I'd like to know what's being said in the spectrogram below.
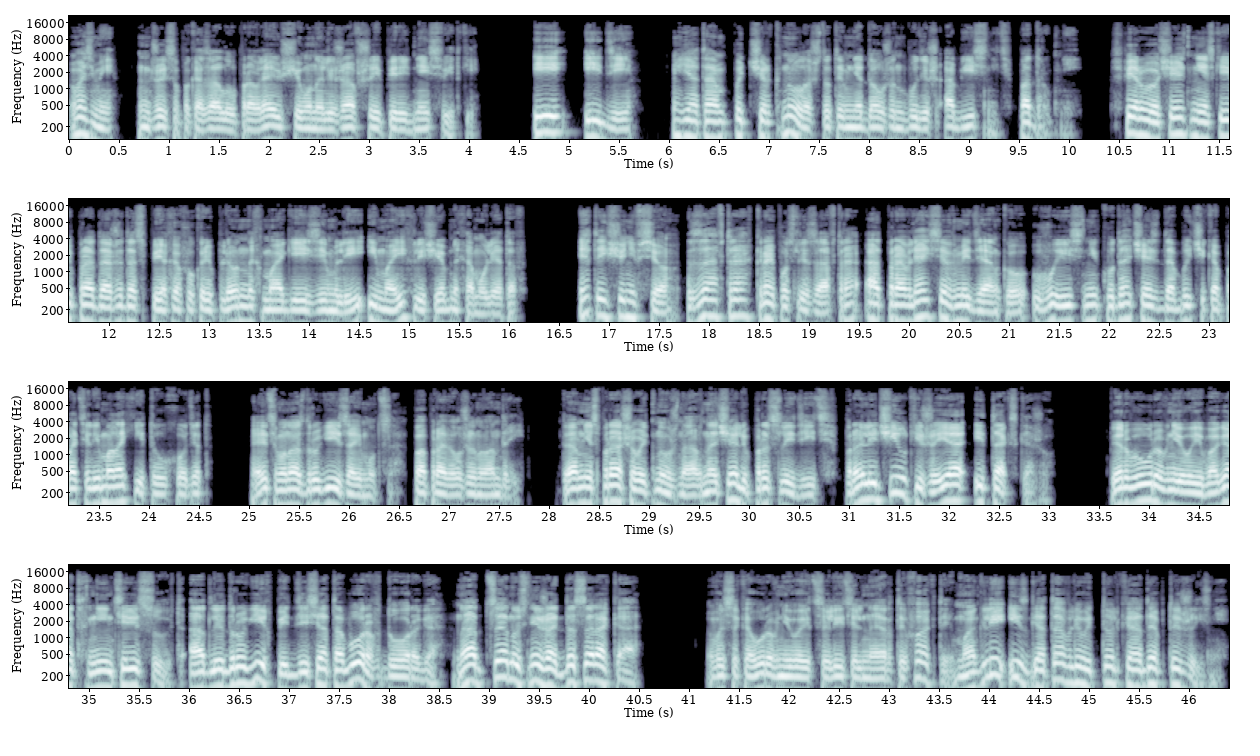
«Возьми», — Джиса показала управляющему на лежавшие перед ней свитки. «И иди. Я там подчеркнула, что ты мне должен будешь объяснить подробней. В первую очередь низкие продажи доспехов, укрепленных магией Земли и моих лечебных амулетов. Это еще не все. Завтра, край послезавтра, отправляйся в Медянку, выясни, куда часть добычи копателей малахита уходит. Этим у нас другие займутся, — поправил жену Андрей. Там не спрашивать нужно, а вначале проследить. Про лечилки же я и так скажу. Первоуровневые богатых не интересуют, а для других 50 оборов дорого. Надо цену снижать до 40. Высокоуровневые целительные артефакты могли изготавливать только адепты жизни.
